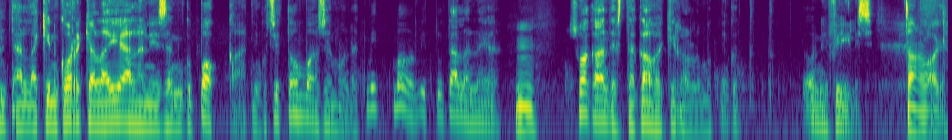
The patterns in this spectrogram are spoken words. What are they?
tälläkin korkealla iällä, niin se niin kuin pokkaat. Niin kuin, sitten on vaan semmoinen, että mit, mä oon vittu tällainen ja hmm. suokaa anteeksi tämä kauhean kiroilu, mutta niin kuin, on niin fiilis. Todellakin.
